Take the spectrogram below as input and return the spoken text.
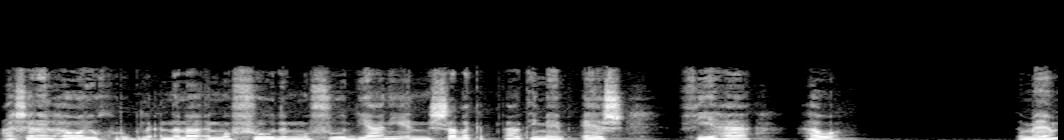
عشان الهواء يخرج لأن أنا المفروض المفروض يعني إن الشبكة بتاعتي ما يبقاش فيها هواء تمام؟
